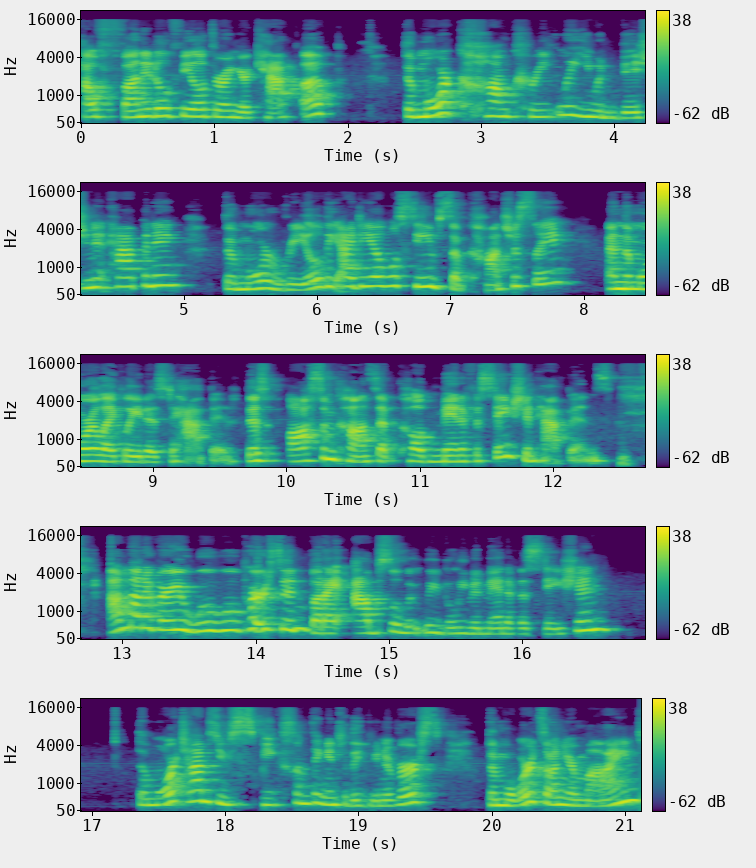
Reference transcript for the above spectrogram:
how fun it'll feel throwing your cap up. The more concretely you envision it happening, the more real the idea will seem subconsciously and the more likely it is to happen. This awesome concept called manifestation happens. I'm not a very woo woo person, but I absolutely believe in manifestation. The more times you speak something into the universe, the more it's on your mind,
